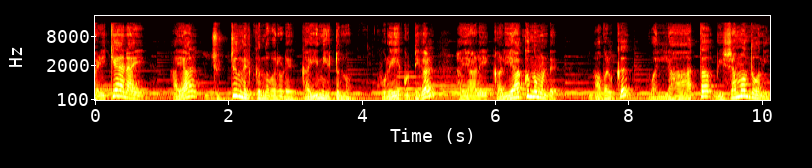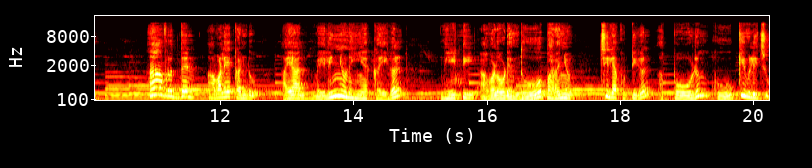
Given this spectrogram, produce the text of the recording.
കഴിക്കാനായി അയാൾ ചുറ്റും നിൽക്കുന്നവരോട് കൈ നീട്ടുന്നു. കുറെ കുട്ടികൾ അയാളെ കളിയാക്കുന്നുമുണ്ട്. അവൾക്ക് വല്ലാത്ത വിഷമം തോന്നി. ആ വൃദ്ധൻ അവളെ കണ്ടു. അയാൾ മെലിഞ്ഞുണങ്ങിയ കൈകൾ നീട്ടി അവളോട് എന്തോ പറഞ്ഞു. ചില കുട്ടികൾ അപ്പോഴും കൂക്കി വിളിച്ചു.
